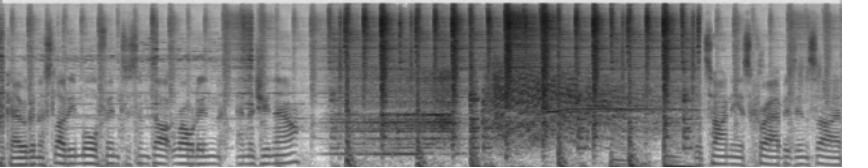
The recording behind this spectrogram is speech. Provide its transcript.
Okay, we're going to slowly morph into some dark rolling energy now. Tiniest crab is inside.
